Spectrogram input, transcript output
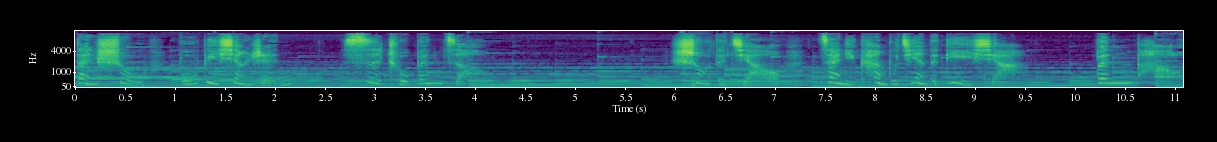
但树不必像人四处奔走。树的脚在你看不见的地下奔跑。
